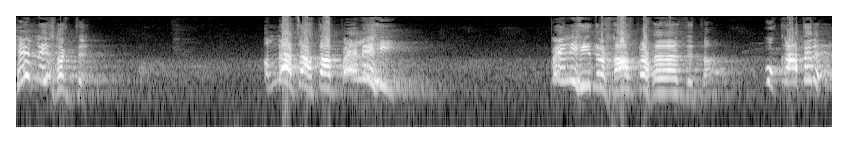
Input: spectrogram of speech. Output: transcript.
ہل نہیں سکتے۔ اللہ چاہتا پہلے ہی پہلے ہی درخواست پر ہدایت دیتا۔ وہ قادر ہے۔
